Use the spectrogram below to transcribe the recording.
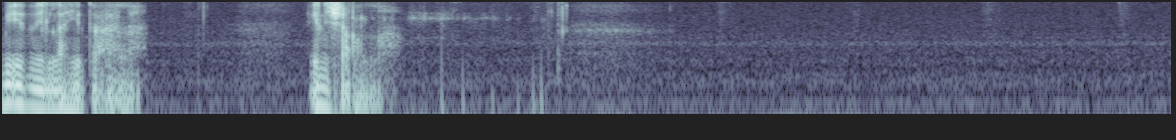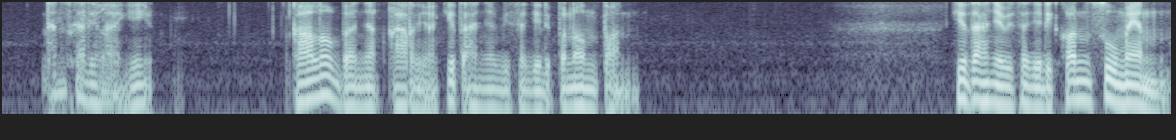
Biiznillahi ta'ala. Insyaallah. Dan sekali lagi kalau banyak karya kita hanya bisa jadi penonton kita hanya bisa jadi konsumen.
